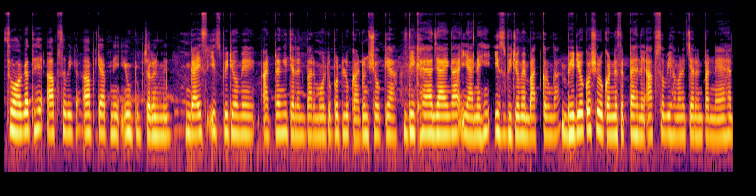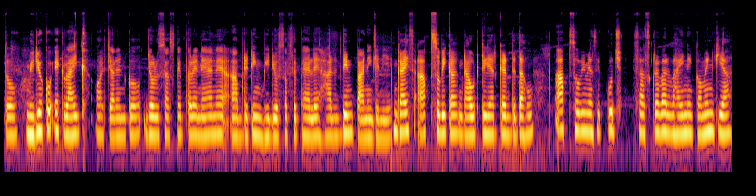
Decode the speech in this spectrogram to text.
स्वागत है आप सभी का आपके अपने YouTube चैनल में। गाइस इस वीडियो में अटरंगी चैनल पर मोटू पतलू कार्टून शो क्या दिखाया जाएगा या नहीं, इस वीडियो में बात करूँगा। वीडियो को शुरू करने से पहले आप सभी हमारे चैनल पर नए हैं तो वीडियो को एक लाइक और चैनल को ज़रूर सब्सक्राइब करें। नया नया अपडेटिंग वीडियो सबसे पहले हर दिन पाने के लिए। गाइस आप सभी का डाउट क्लियर कर देता हूँ। आप सभी में से कुछ सब्सक्राइबर भाई ने कमेंट किया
